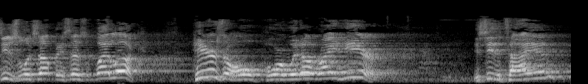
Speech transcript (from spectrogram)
Jesus looks up and he says, why look, here's a whole poor widow right here. You see the tie-in?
